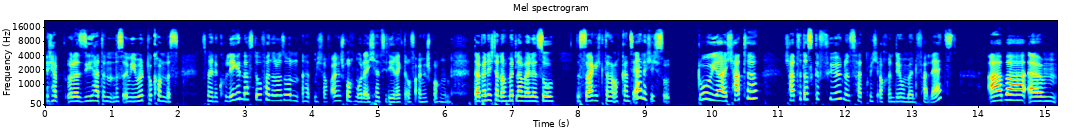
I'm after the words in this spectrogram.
ich habe, oder sie hat dann das irgendwie mitbekommen, dass, dass meine Kollegin das doof fand oder so und hat mich darauf angesprochen oder ich habe sie direkt darauf angesprochen. Und da bin ich dann auch mittlerweile so, das sage ich dann auch ganz ehrlich, ich so, du, ja, ich hatte, ich hatte das Gefühl und es hat mich auch in dem Moment verletzt. Aber ähm,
